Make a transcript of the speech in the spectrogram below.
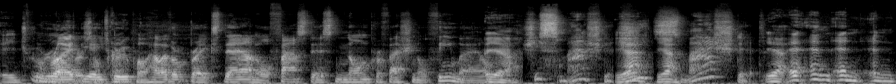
age group right or the age group or however it breaks down or fastest non-professional female. Yeah. she smashed it. Yeah, she yeah. smashed it. Yeah, and, and and and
